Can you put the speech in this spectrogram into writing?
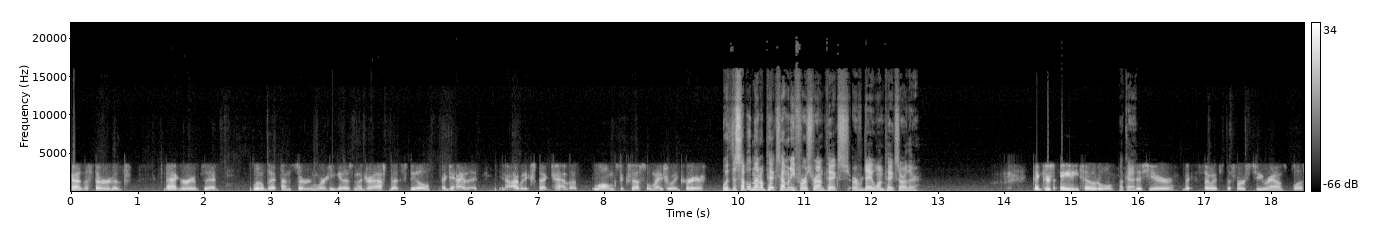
kind of the third of that group that a little bit uncertain where he goes in the draft, but still a guy that you know I would expect to have a long successful major league career. With the supplemental picks, how many first round picks or day one picks are there? I think there's 80 total okay. this year, but so it's the first two rounds plus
